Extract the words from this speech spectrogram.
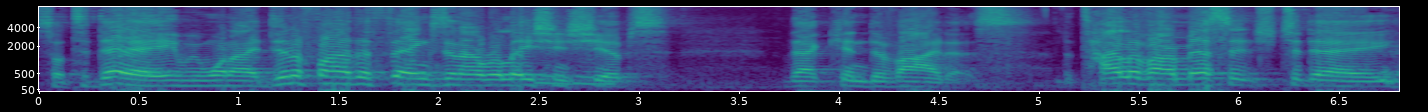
So today we want to identify the things in our relationships that can divide us. The title of our message today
